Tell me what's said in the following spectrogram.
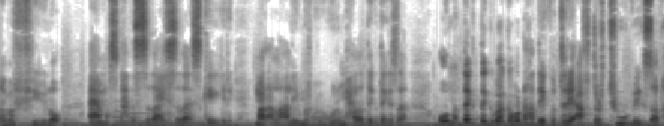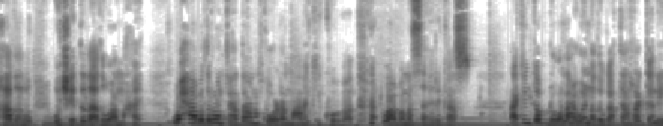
laba fiilo ayaa maskaxda sidaa sidaa iska yiri. Mar allaaliya markuu igu yiri maxaad degdegaysaa oo ma degdegba gabadha hadday ku tiri after two weeks of hadal ujeedadaada waa maxay? Waxaabad roonta haddaanan ku odhan maalinkii koobaad waaban la saayiri kaas. Laakiin gabdha wallahi waa inaad raggani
